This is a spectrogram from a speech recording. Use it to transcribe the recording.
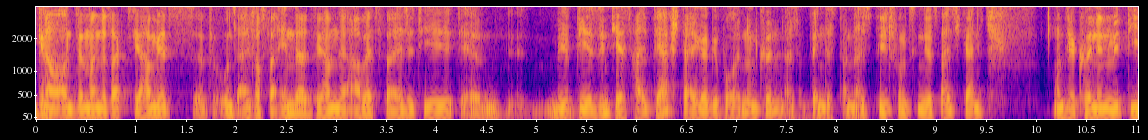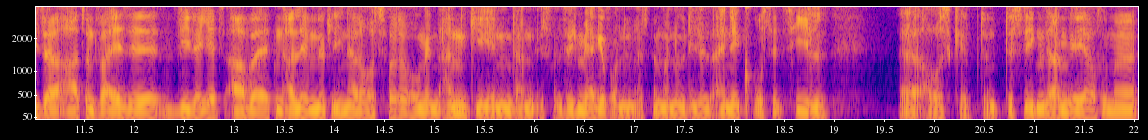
Genau, und wenn man sagt, wir haben jetzt äh, uns einfach verändert, wir haben eine Arbeitsweise, die, ähm, wir, wir sind jetzt halt Bergsteiger geworden und können, also wenn das dann als Bild funktioniert, weiß ich gar nicht. Und wir können mit dieser Art und Weise, wie wir jetzt arbeiten, alle möglichen Herausforderungen angehen, dann ist natürlich mehr gewonnen, als wenn man nur dieses eine große Ziel äh, ausgibt. Und deswegen sagen wir ja auch immer,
